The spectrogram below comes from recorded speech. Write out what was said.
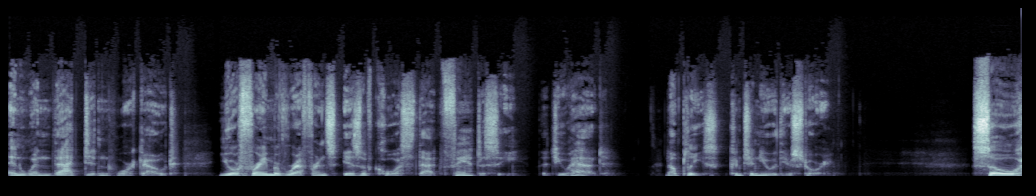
And when that didn't work out, your frame of reference is, of course, that fantasy that you had. Now, please continue with your story. So,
